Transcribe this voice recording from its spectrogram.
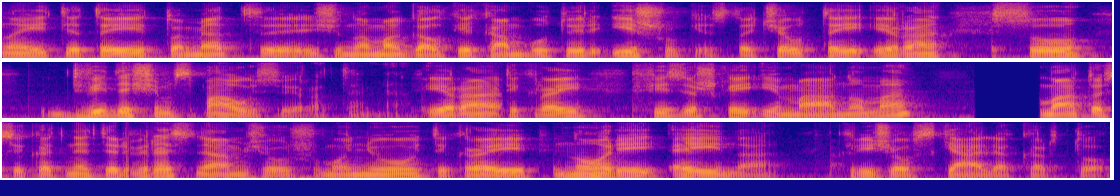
nueiti, tai tuomet, žinoma, gal kai kam būtų ir iššūkis. Tačiau tai yra su 20 pauzių yra tame. Yra tikrai fiziškai įmanoma. Matosi, kad net ir vyresnio amžiaus žmonių tikrai noriai eina kryžiaus kelią kartu.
